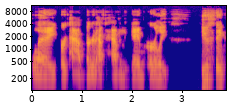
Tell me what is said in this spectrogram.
play or have, they're going to have to have in the game early. You think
